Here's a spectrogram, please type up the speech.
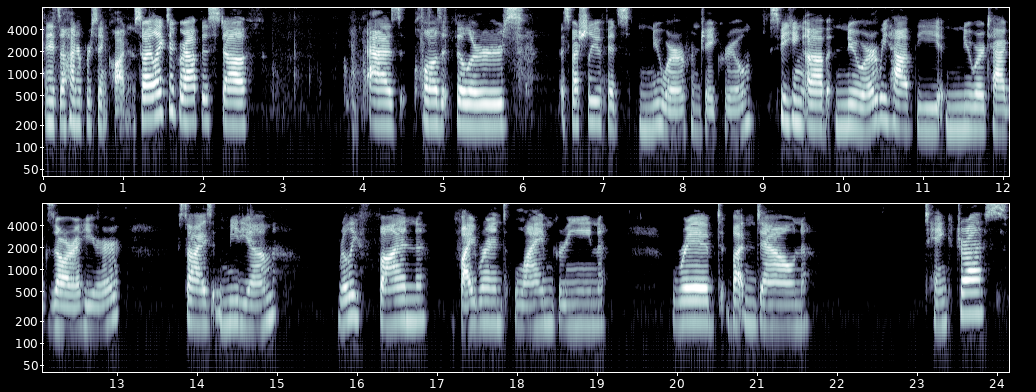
and it's 100% cotton. So I like to grab this stuff as closet fillers, especially if it's newer from J. Crew. Speaking of newer, we have the newer tag Zara here, size medium. Really fun, vibrant lime green, ribbed button down tank dress.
